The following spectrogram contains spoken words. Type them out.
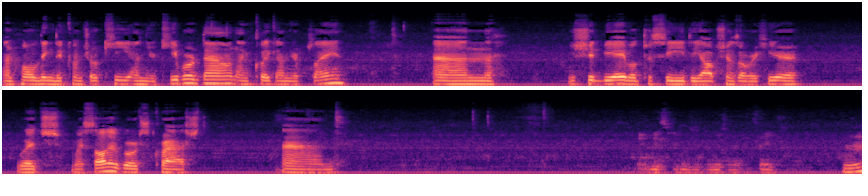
and holding the control key on your keyboard down and click on your plane and you should be able to see the options over here which my SolidWorks crashed and Maybe it's because you're using a fake. hmm?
